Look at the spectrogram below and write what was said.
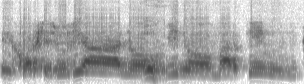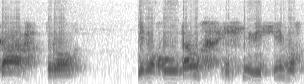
eh, Jorge Juliano, Uh. vino Martín Castro, y nos juntamos y dijimos,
